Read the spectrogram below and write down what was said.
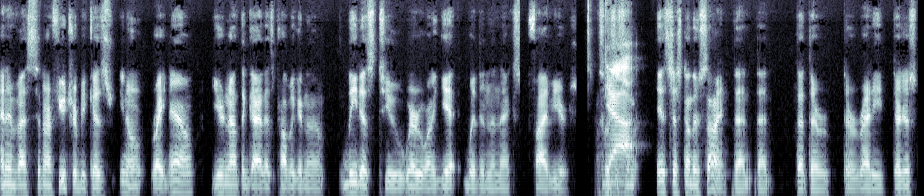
and invest in our future because you know right now you're not the guy that's probably going to lead us to where we want to get within the next five years. So Yeah. it's, just, it's just another sign that that that they're they're ready. They're just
